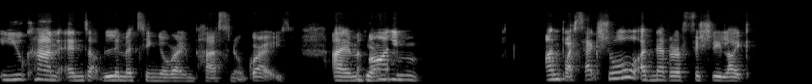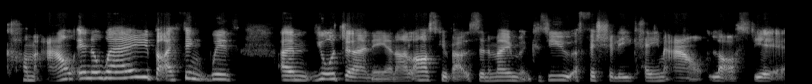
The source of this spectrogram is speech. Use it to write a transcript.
you can end up limiting your own personal growth. Um, yeah. I'm I'm bisexual. I've never officially like come out in a way, but I think with um, your journey, and I'll ask you about this in a moment because you officially came out last year,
